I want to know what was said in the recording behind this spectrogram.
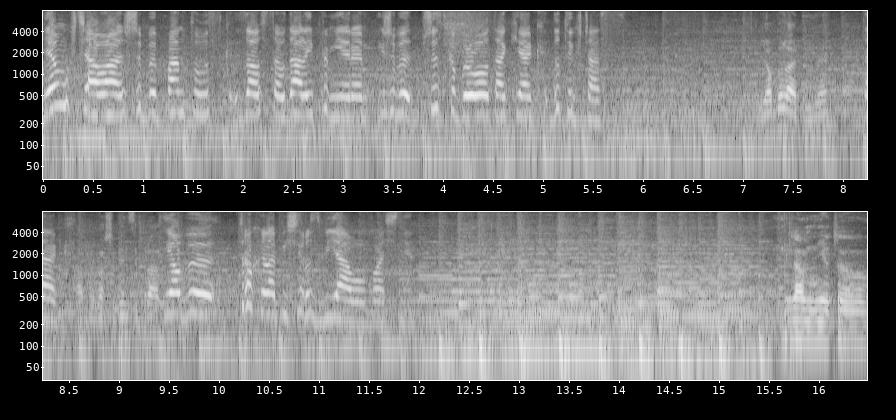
Ja bym chciała, żeby pan Tusk został dalej premierem i żeby wszystko było tak jak dotychczas. I oby lepiej, nie? Tak. Aby wasze więcej pracy. I oby trochę lepiej się rozwijało właśnie. Dla mnie to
